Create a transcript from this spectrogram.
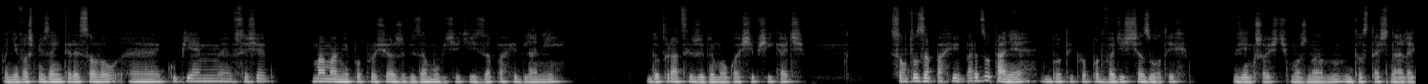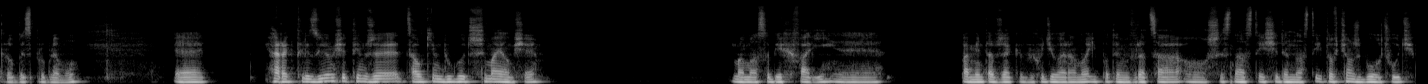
ponieważ mnie zainteresował. Yy, Kupiłem, w sensie mama mnie poprosiła, żeby zamówić jakieś zapachy dla niej do pracy, żeby mogła się psikać. Są to zapachy bardzo tanie, bo tylko po 20 zł. Większość można dostać na Allegro bez problemu. E, charakteryzują się tym, że całkiem długo trzymają się. Mama sobie chwali. E, pamiętam, że jak wychodziła rano i potem wracała o 16, 17, to wciąż było czuć.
